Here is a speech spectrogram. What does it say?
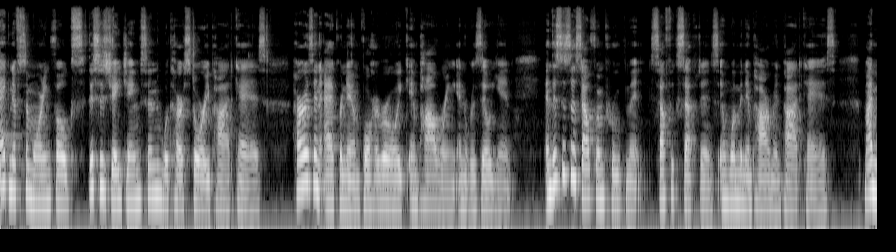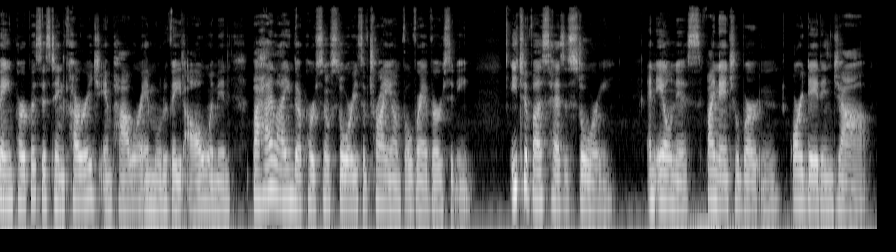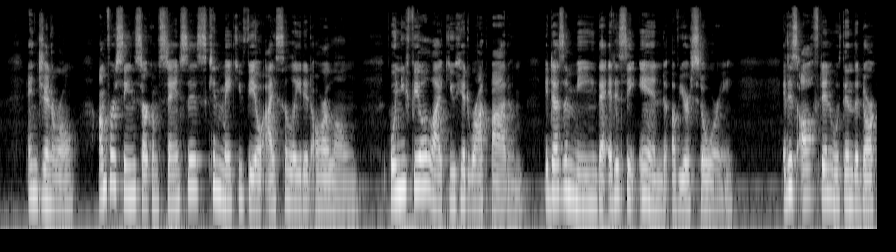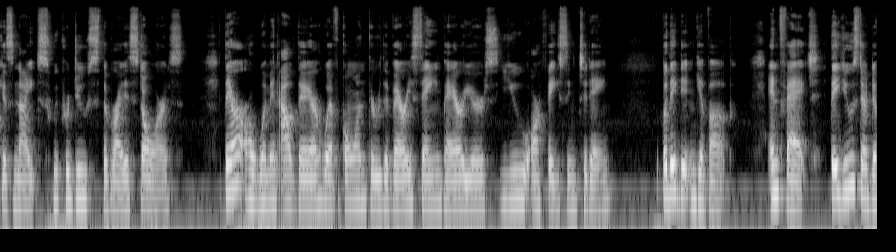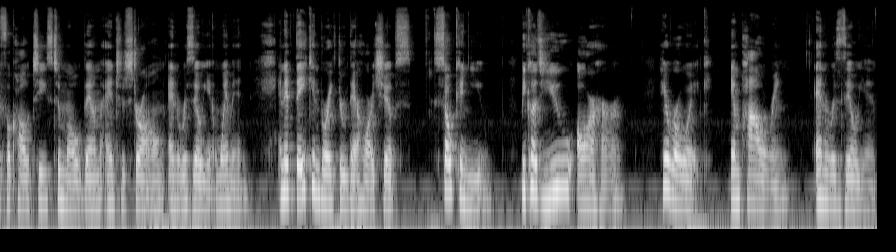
Magnificent morning, folks. This is Jay Jameson with Her Story Podcast. HER is an acronym for Heroic, Empowering, and Resilient. And this is a self improvement, self acceptance, and women empowerment podcast. My main purpose is to encourage, empower, and motivate all women by highlighting their personal stories of triumph over adversity. Each of us has a story, an illness, financial burden, or a dead end job. In general, unforeseen circumstances can make you feel isolated or alone. But when you feel like you hit rock bottom, it doesn't mean that it is the end of your story. It is often within the darkest nights we produce the brightest stars. There are women out there who have gone through the very same barriers you are facing today, but they didn't give up. In fact, they use their difficulties to mold them into strong and resilient women. And if they can break through their hardships, so can you, because you are her, heroic, empowering, and resilient.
